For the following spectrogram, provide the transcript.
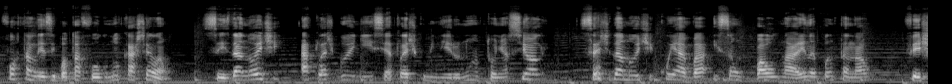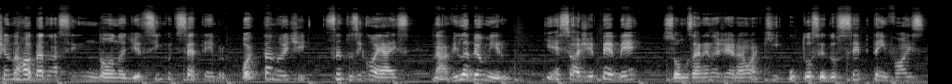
Fortaleza e Botafogo no Castelão. 6 da noite, Atlético Goianiense e Atlético Mineiro no Antônio Ascioli. 7 da noite, Cuiabá e São Paulo na Arena Pantanal. Fechando a rodada na segunda, dia 5 de setembro, 8 da noite, Santos e Goiás na Vila Belmiro. E esse é o AGPB, somos Arena Geral aqui, o torcedor sempre tem voz.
